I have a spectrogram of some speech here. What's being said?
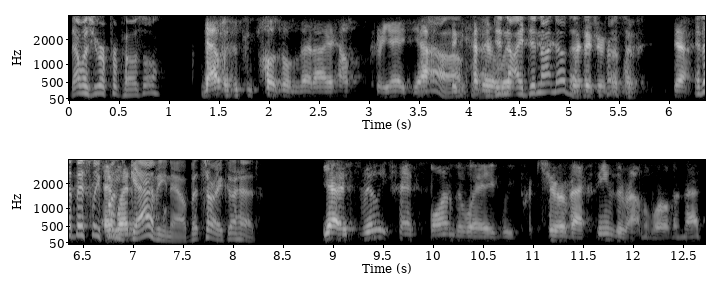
that was your proposal. That was a proposal that I helped create. Yeah, oh, okay. I did not. I did not know that. That's impressive. Yeah, and that basically funds when, Gavi now. But sorry, go ahead. Yeah, it's really transformed the way we procure vaccines around the world, and that's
